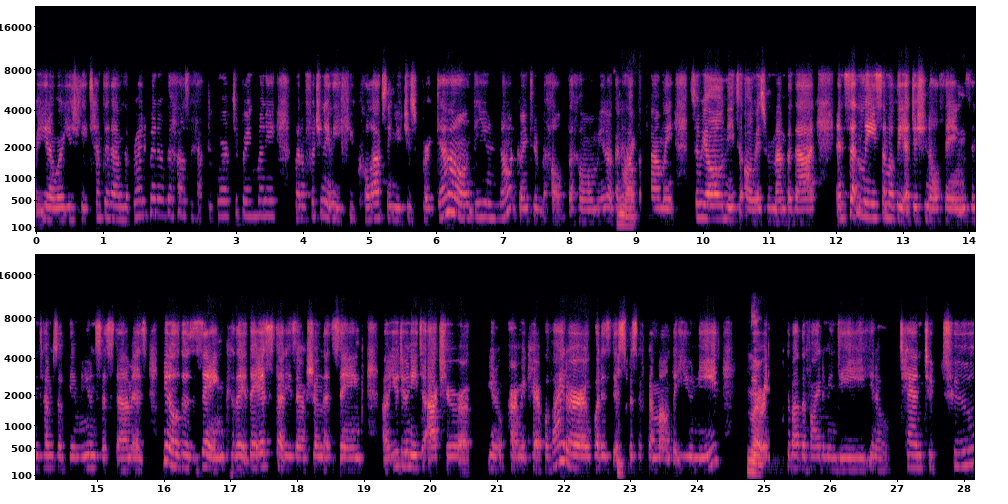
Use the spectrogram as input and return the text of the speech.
you know, we're usually tempted. I'm the breadwinner of the house. I have to work to bring money. But unfortunately, if you collapse and you just break down, then you're not going to help the home. You're not going right. to help the family. So we all need to always remember that. And certainly, some of the additional things in terms of the immune system is, you know, the zinc. There, there is studies that have shown that zinc. Uh, you do need to ask your you know primary care provider what is the mm. specific amount that you need right. about the vitamin d you know 10 to 2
